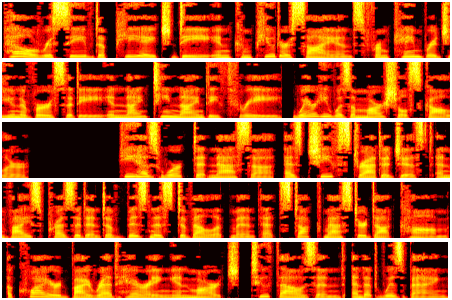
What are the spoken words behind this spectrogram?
Pell received a Ph.D. in computer science from Cambridge University in 1993, where he was a Marshall Scholar. He has worked at NASA, as Chief Strategist and Vice President of Business Development at Stockmaster.com acquired by Red Herring in March, 2000 and at Whizbang.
